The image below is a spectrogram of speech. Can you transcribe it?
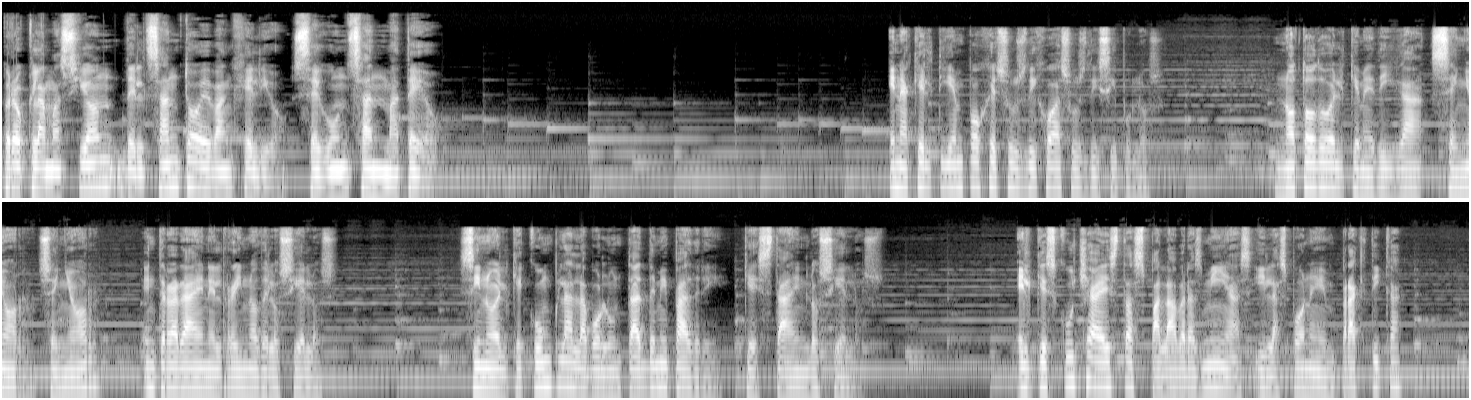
Proclamación del Santo Evangelio según San Mateo. En aquel tiempo Jesús dijo a sus discípulos, No todo el que me diga, Señor, Señor, entrará en el reino de los cielos, sino el que cumpla la voluntad de mi Padre que está en los cielos. El que escucha estas palabras mías y las pone en práctica,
